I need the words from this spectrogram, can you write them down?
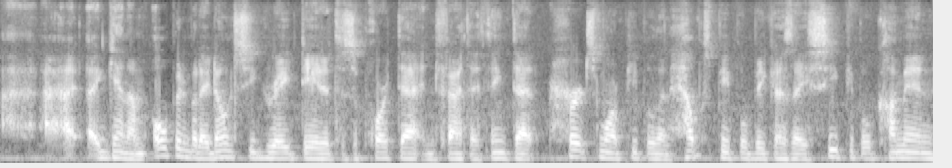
I, again, I'm open, but I don't see great data to support that. In fact, I think that hurts more people than helps people because I see people come in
